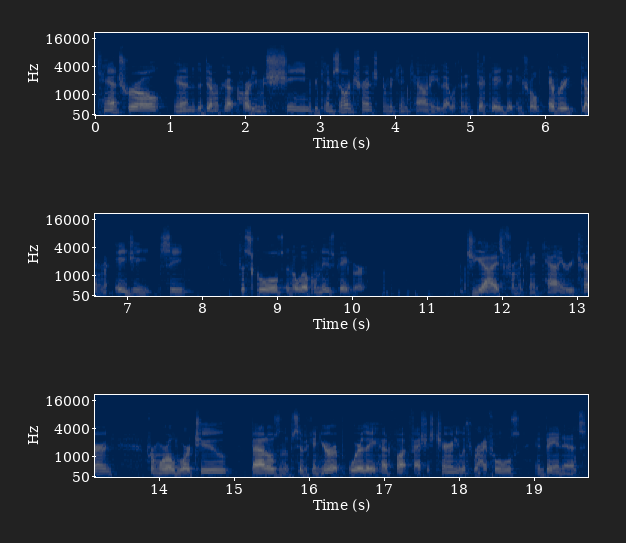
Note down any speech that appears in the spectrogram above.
Cantrell and the Democrat Party machine became so entrenched in McMinn County that within a decade they controlled every government agency, the schools, and the local newspaper. GIs from McMinn County returned from World War II battles in the Pacific and Europe, where they had fought fascist tyranny with rifles and bayonets,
